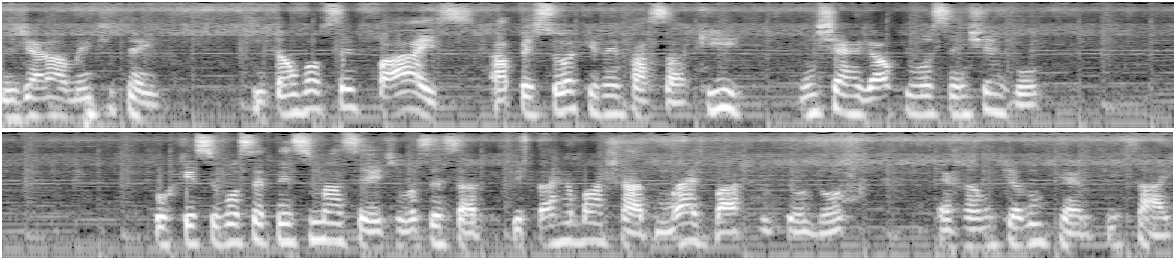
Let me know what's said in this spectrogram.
E geralmente tem. Então você faz a pessoa que vem passar aqui enxergar o que você enxergou. Porque se você tem esse macete, você sabe que está rebaixado mais baixo do que os outros, é ramo que eu não quero, que sai.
